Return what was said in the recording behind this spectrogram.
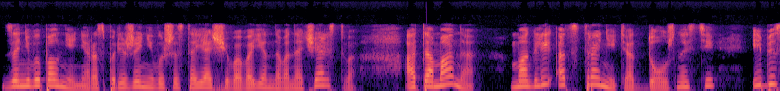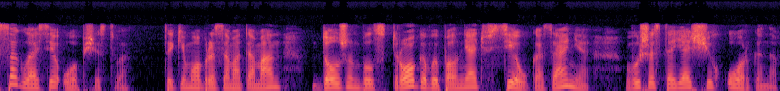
За невыполнение распоряжений вышестоящего военного начальства атамана могли отстранить от должности и без согласия общества. Таким образом, атаман должен был строго выполнять все указания вышестоящих органов,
